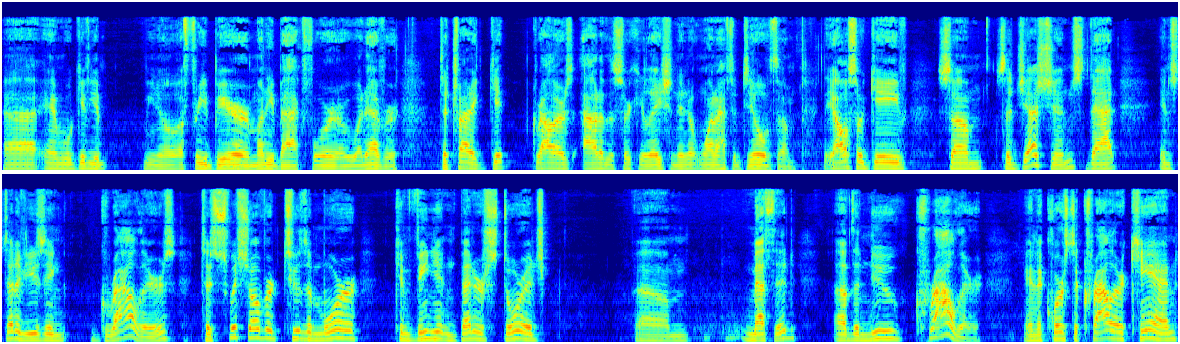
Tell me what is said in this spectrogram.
uh, and we'll give you you know a free beer or money back for it or whatever to try to get growlers out of the circulation. They don't want to have to deal with them. They also gave some suggestions that instead of using growlers to switch over to the more convenient and better storage um, method of the new Crowler. And of course, the Crowler can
